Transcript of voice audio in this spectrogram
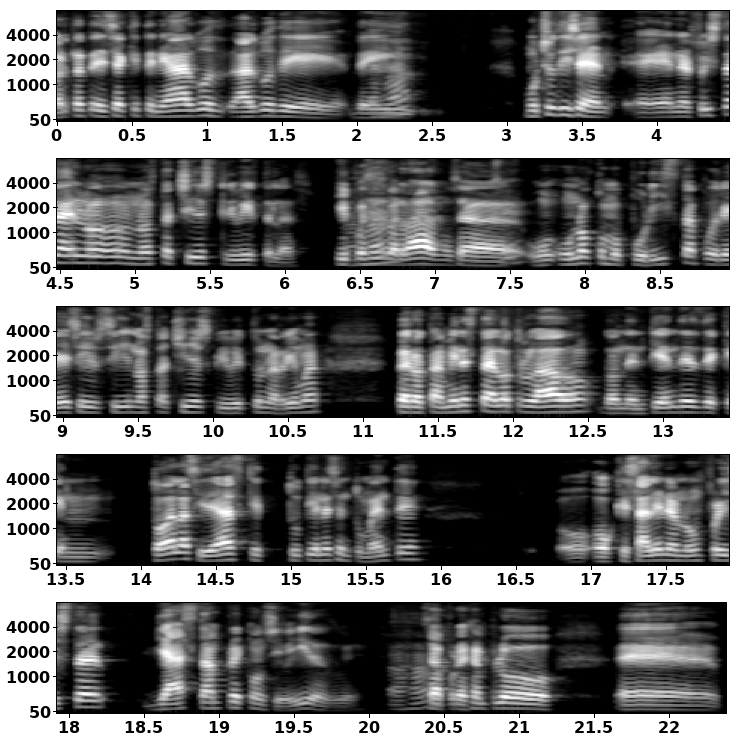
ahorita te decía que tenía algo, algo de... de-. Muchos dicen, en el freestyle no, no está chido escribírtelas. Y pues es Ajá. verdad, o sea, Sí. un- uno como purista podría decir, sí, no está chido escribirte una rima, pero también está el otro lado donde entiendes de que todas las ideas que tú tienes en tu mente o, o que salen en un freestyle ya están preconcebidas, güey. Ajá. O sea, por ejemplo, eh,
